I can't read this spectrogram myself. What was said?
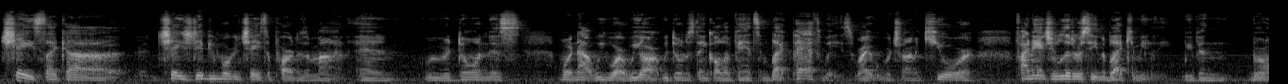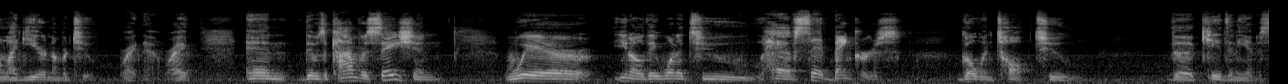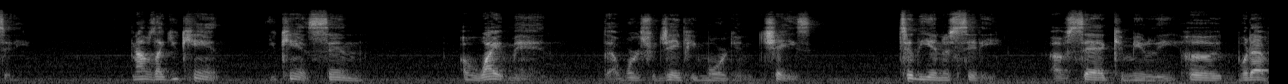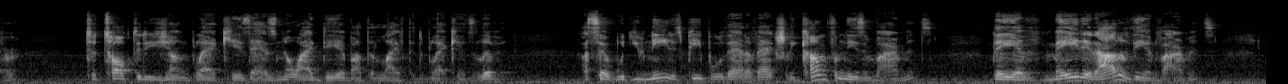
Chase, like uh, Chase, J.P. Morgan Chase, a partners of mine, and we were doing this. We're not we were, we are. We're doing this thing called Advancing Black Pathways, right? Where we're trying to cure financial literacy in the black community. We've been we're on like year number two right now, right? And there was a conversation where you know, they wanted to have said bankers go and talk to the kids in the inner city. And I was like, you can't, you can't send a white man that works for J.P. Morgan Chase to the inner city of said community, hood, whatever, to talk to these young black kids that has no idea about the life that the black kids are living. I said, what you need is people that have actually come from these environments. They have made it out of the environments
